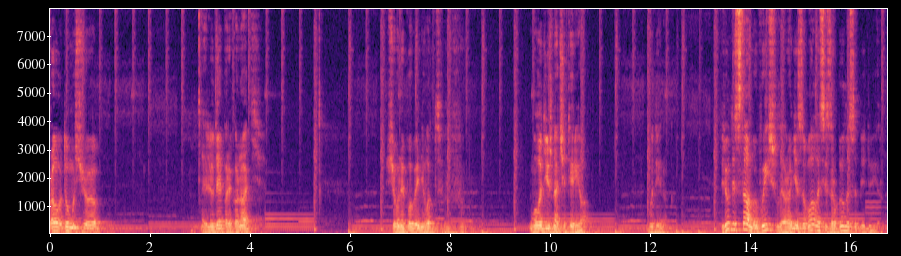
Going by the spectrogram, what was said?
Справа в тому, що людей переконати, що вони повинні, от молодіжна 4А будинок. Люди саме вийшли, організувалися і зробили собі двір.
